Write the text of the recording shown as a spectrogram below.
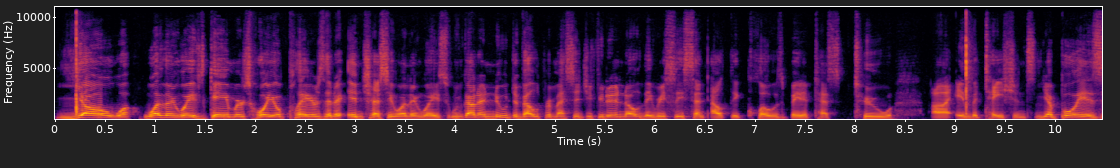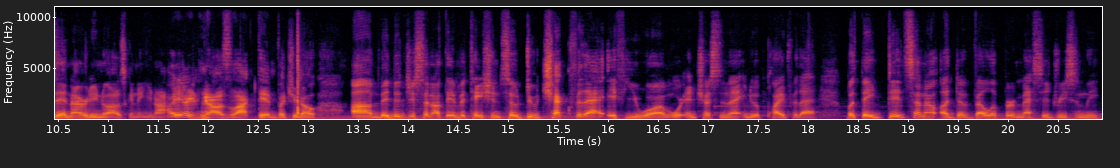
Yo, Wuthering Waves gamers, Hoyo players that are interested in Wuthering Waves, we've got a new developer message. If you didn't know, they recently sent out the closed beta test 2 uh, invitations. Your boy is in. I already knew I was gonna, you know, I already knew I was locked in, but you know, um, they did just send out the invitation. So do check for that if you um, were interested in that and you applied for that. But they did send out a developer message recently,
